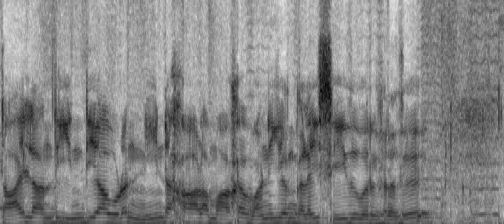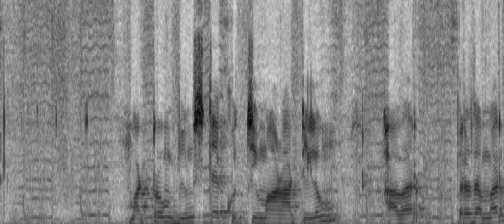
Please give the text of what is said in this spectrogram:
தாய்லாந்து இந்தியாவுடன் நீண்ட காலமாக வணிகங்களை செய்து வருகிறது. மற்றும் பிம்ஸ்டெக் உச்சி மாநாட்டிலும் அவர் பிரதமர்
